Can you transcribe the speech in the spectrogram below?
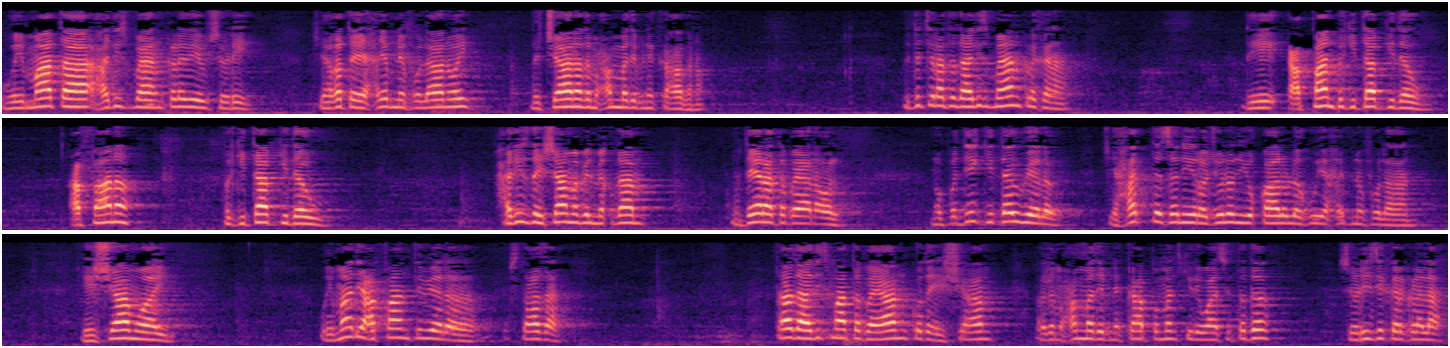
وای ماته حدیث بیان کړی دی یو سړی چې هغه ته یحیی ابن فلان وای د چانه د محمد ابن کعب نه د چرته د حدیث بیان کړ کنه د عفان په کتاب کې دا عفان په کتاب کې دا حدیث د هشام بالمقدام مدیره ته بیانول نو په دې کې دا ویل چې حدثني رجل يقال له يحيى بن فلان هشام وای وې ما دي عفان ته ویل استاذه تا دا حدیث ما ته بیان کو د هشام او د محمد ابن کعب په منځ کې د واسطه ده سړی ذکر کړله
